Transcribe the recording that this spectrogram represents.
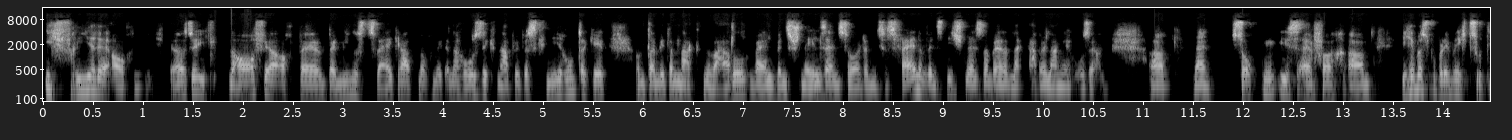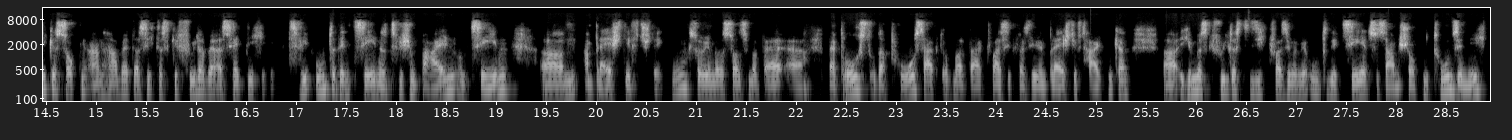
ich friere auch nicht. Also ich laufe ja auch bei, bei minus zwei Grad noch mit einer Hose, knapp übers Knie runtergeht und dann mit einem nackten Wadel, weil wenn es schnell sein soll, dann ist es fein und wenn es nicht schnell ist, dann habe ich eine lange Hose an. Äh, nein, Socken ist einfach, ähm, ich habe das Problem, wenn ich zu dicke Socken anhabe, dass ich das Gefühl habe, als hätte ich unter den Zehen, also zwischen Ballen und Zehen, ähm, am Bleistift stecken, so wie man das sonst mal bei, äh, bei Brust oder Po sagt, ob man da quasi quasi den Bleistift halten kann. Äh, ich habe das Gefühl, dass die sich quasi bei mir unter die Zehe zusammenschoppen, tun sie nicht.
